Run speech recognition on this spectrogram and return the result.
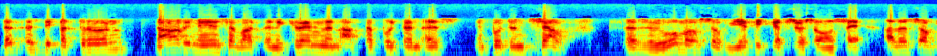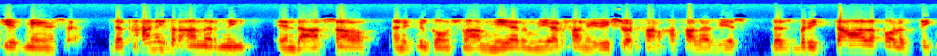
Dit is die patroon daardie mense wat in die Kremlin agter Putin is en Putin self. As Rome Sovjetiese soos ons sê alles Sovjet mense dit gaan nie verander nie en daar sal in die toekoms maar meer en meer van hierdie soort van gevalle wees dis brutale politiek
